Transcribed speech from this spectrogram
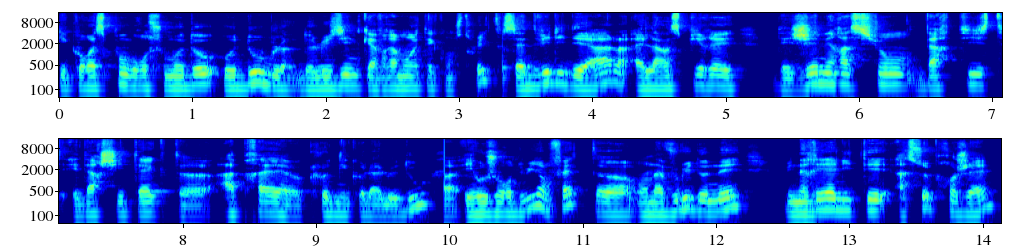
qui correspond grosso modo au double de l'usine qui a vraiment été construite. Cette ville idéale, elle a inspiré des générations d'artistes et d'architectes euh, après euh, Claude Nicolas Ledoux. Euh, et aujourd'hui, en fait, on a voulu donner une réalité à ce projet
